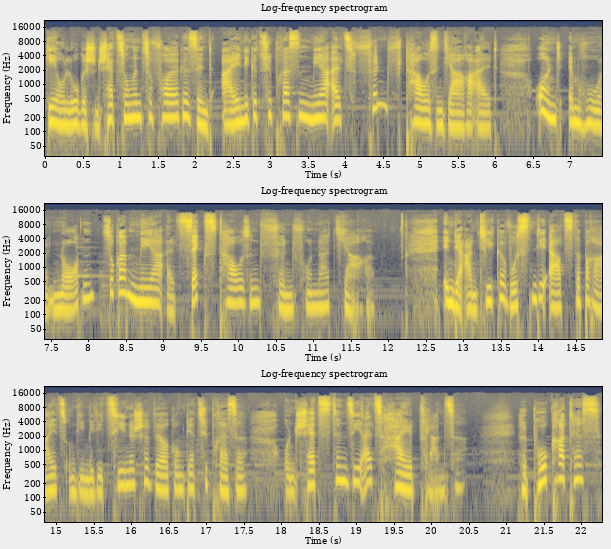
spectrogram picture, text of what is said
Geologischen Schätzungen zufolge sind einige Zypressen mehr als 5000 Jahre alt und im hohen Norden sogar mehr als 6500 Jahre. In der Antike wussten die Ärzte bereits um die medizinische Wirkung der Zypresse und schätzten sie als Heilpflanze. Hippokrates,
